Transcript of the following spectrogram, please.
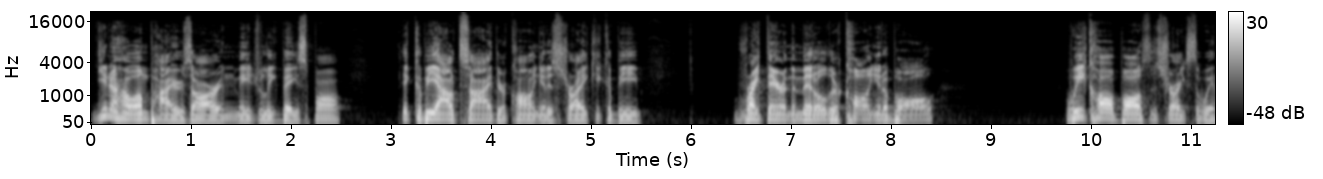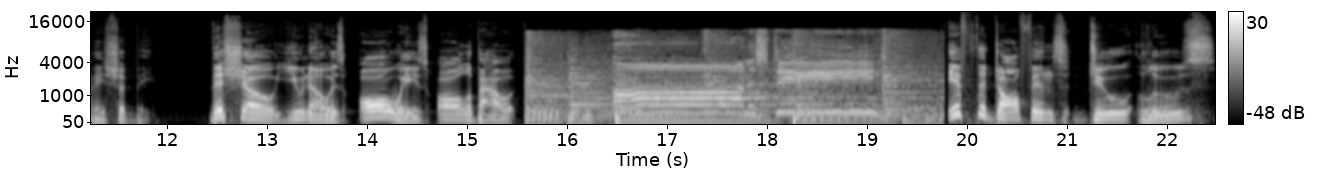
you know how umpires are in Major League Baseball. It could be outside, they're calling it a strike. It could be right there in the middle, they're calling it a ball. We call balls and strikes the way they should be. This show, you know, is always all about if the Dolphins do lose,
